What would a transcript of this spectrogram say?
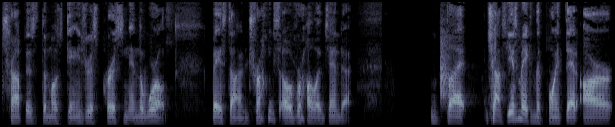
Trump is the most dangerous person in the world based on Trump's overall agenda. But Chomsky is making the point that our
